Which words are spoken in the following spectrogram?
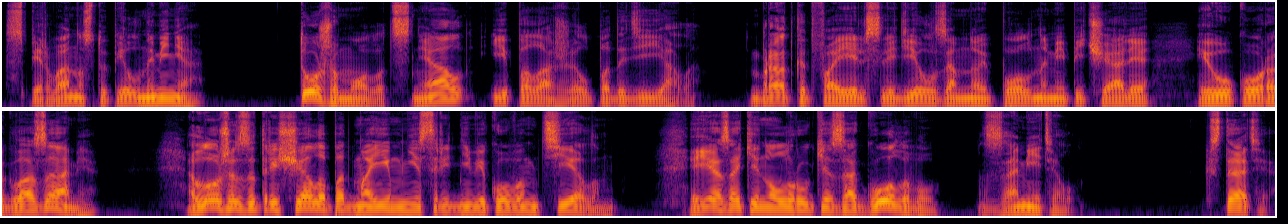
сперва наступил на меня тоже молот снял и положил под одеяло. Брат Катфаэль следил за мной полными печали и укора глазами. Ложа затрещала под моим несредневековым телом. Я закинул руки за голову, заметил. Кстати,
